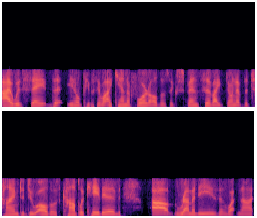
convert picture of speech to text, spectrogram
I would say that you know people say, "Well, I can't afford all those expensive. I don't have the time to do all those complicated uh, remedies and whatnot."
